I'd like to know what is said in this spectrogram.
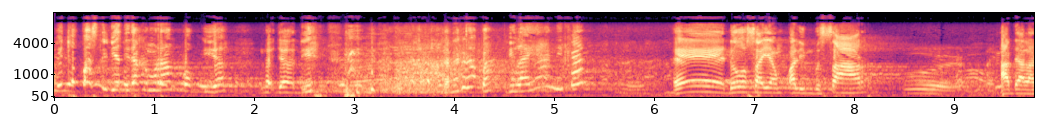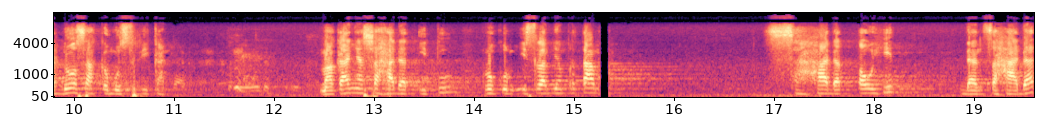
Itu pasti dia tidak akan merampok. Iya nggak jadi. Karena kenapa? Dilayani kan? Eh dosa yang paling besar adalah dosa kemusyrikan makanya syahadat itu rukun Islam yang pertama. Syahadat tauhid dan syahadat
